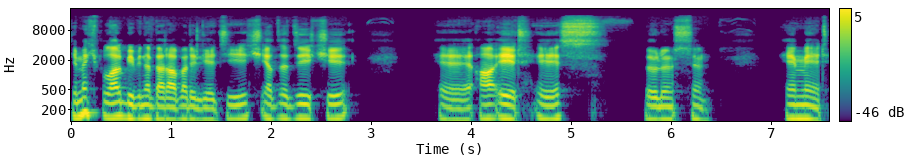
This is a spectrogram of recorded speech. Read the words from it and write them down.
Demək ki, bunları bir-birinə bərabər eləyəcəyik. Yazacağıq ki, e, AR S bölünsün MR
